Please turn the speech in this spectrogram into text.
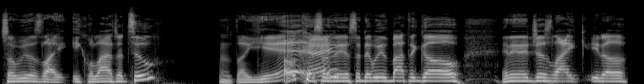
So we was like Equalizer two. And it's like yeah. Okay. So then, so then we was about to go, and then it just like you know.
